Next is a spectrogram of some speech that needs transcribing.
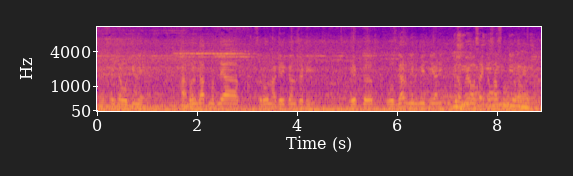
संस्थेच्या वतीने वर्धातमधल्या सर्व नागरिकांसाठी एक रोजगार निर्मिती आणि उद्योग व्यवसाय कसा सुरू करावा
